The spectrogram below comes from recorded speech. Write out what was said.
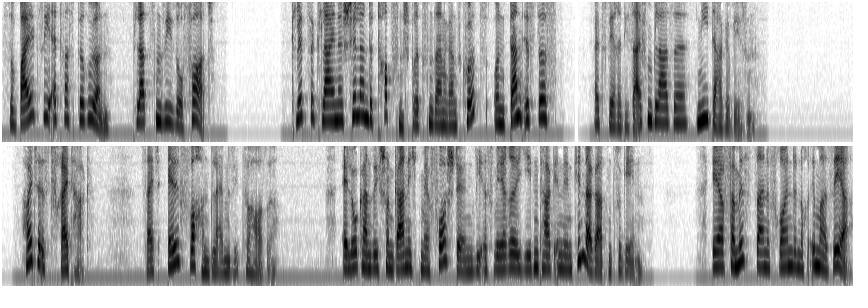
sobald sie etwas berühren, platzen sie sofort. Klitzekleine, schillernde Tropfen spritzen dann ganz kurz, und dann ist es, als wäre die Seifenblase nie dagewesen. Heute ist Freitag. Seit elf Wochen bleiben sie zu Hause. Ello kann sich schon gar nicht mehr vorstellen, wie es wäre, jeden Tag in den Kindergarten zu gehen. Er vermisst seine Freunde noch immer sehr,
